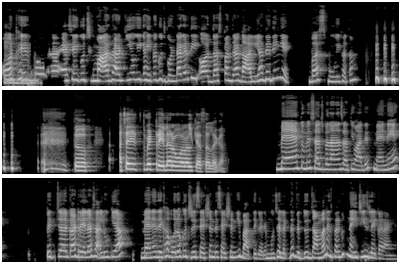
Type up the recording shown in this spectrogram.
और फिर वो ऐसे ही कुछ मार धाड़ की होगी कहीं पे कुछ गुंडा कर दी और दस पंद्रह गालियाँ दे देंगे बस मूवी खत्म। तो अच्छा ये तुम्हें ट्रेलर ओवरऑल कैसा लगा? मैं तुम्हें सच बताना चाहती हूँ आदित्य मैंने पिक्चर का ट्रेलर चालू किया। मैंने देखा वो लोग कुछ रिसेशन रिसेशन की बातें करें मुझे लगता है विद्युत जामवाल इस बार कुछ नई चीज़ लेकर आए हैं।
